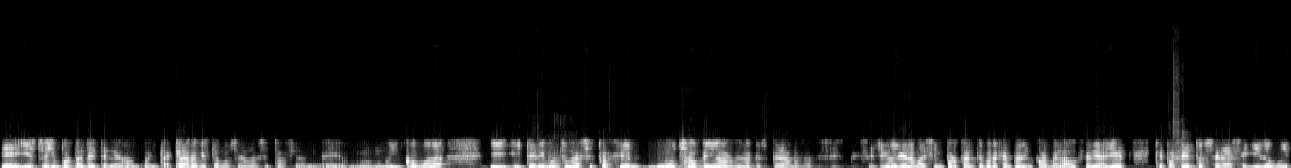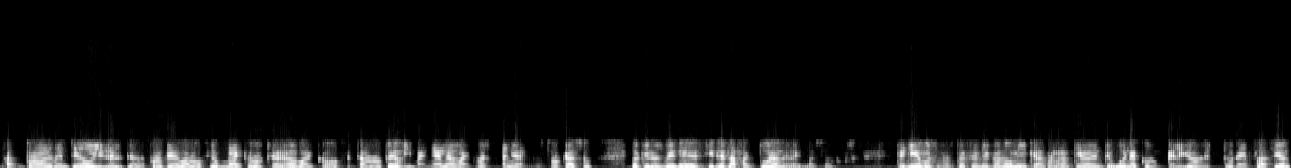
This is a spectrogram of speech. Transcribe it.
Eh, y esto es importante tenerlo en cuenta. Claro que estamos en una situación eh, muy incómoda y, y, tenemos una situación mucho peor de lo que esperábamos hace seis meses. Yo creo que lo más importante, por ejemplo, el informe de la OCDE de ayer, que por cierto será seguido muy probablemente hoy de, de la propia evaluación macro que haga el Banco Central Europeo y mañana el Banco de España, en nuestro caso, lo que nos viene a decir es la factura de la invasión rusa. Teníamos una situación económica relativamente buena, con un peligro de, una inflación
